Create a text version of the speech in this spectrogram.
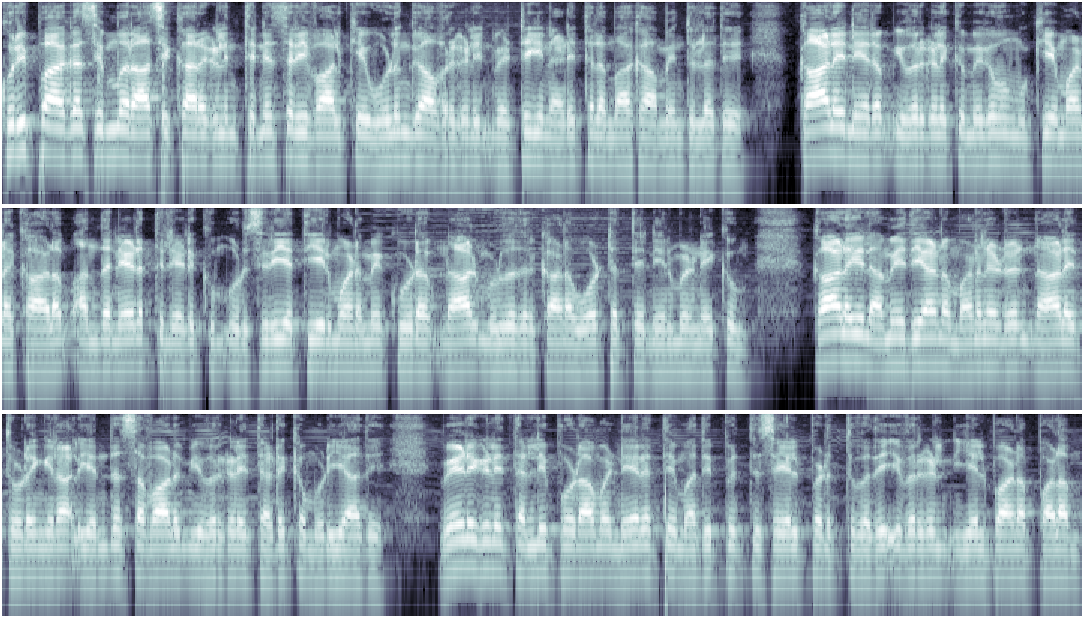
குறிப்பாக சிம்ம ராசிக்காரர்களின் தினசரி வாழ்க்கை ஒழுங்கு அவர்களின் வெற்றியின் அடித்தளமாக அமைந்துள்ளது. காலை நேரம் இவர்களுக்கு மிகவும் முக்கியமான காலம். அந்த நேரத்தில் எடுக்கும் ஒரு சிறிய தீர்மானமே கூட நாள் முழுவதற்கான ஓட்டத்தை நிர்ணயிக்கும். காலையில் அமைதியான மனநிலையுடன் நாளை தொடங்கினால் எந்த சவாலும் இவர்களை தடுக்க முடியாது. வேலைகளை தள்ளி போடாமல் நேரத்தை மதிப்பிட்டு செயல்படுத்துவது இவர்களின் இயல்பான பலம்.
